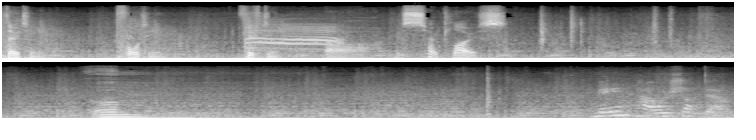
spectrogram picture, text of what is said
thirteen, fourteen, fifteen. Oh, you're so close. Um, Main power shutdown.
